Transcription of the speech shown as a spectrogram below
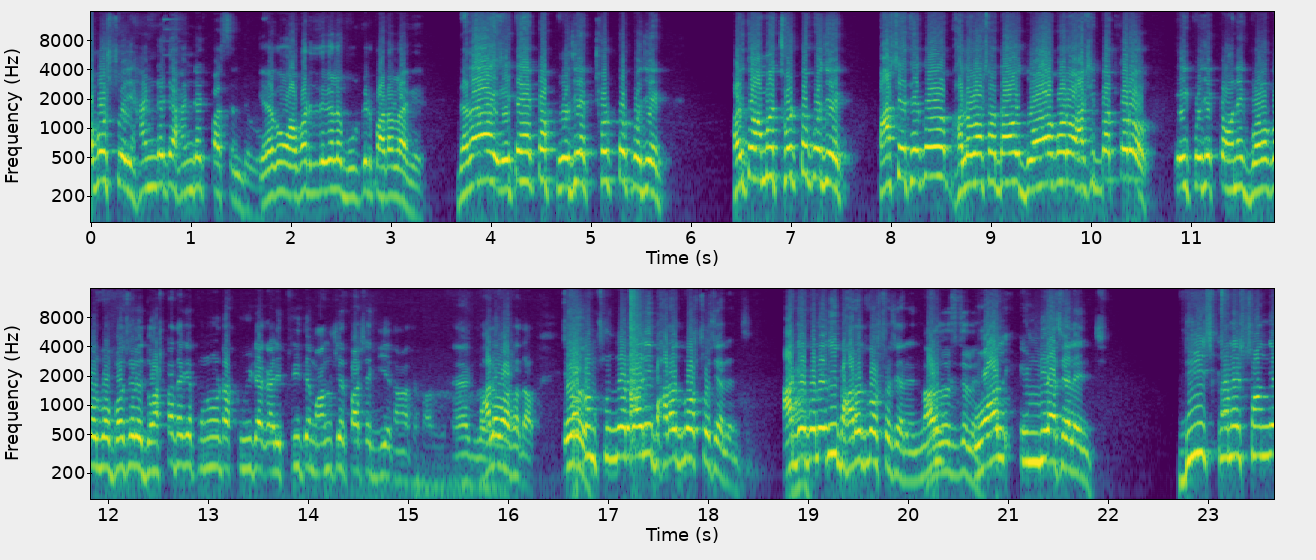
অবশ্যই হান্ড্রেডে হান্ড্রেড পার্সেন্ট দেবো। এরকম অফার দিতে গেলে বুকের পাটা লাগে। দাদা এটা একটা প্রজেক্ট ছোট্ট প্রজেক্ট হয়তো আমার ছোট্ট প্রজেক্ট পাশে থেকো ভালোবাসা দাও দোয়া করো আশীর্বাদ করো। এই প্রজেক্টটা অনেক বড় করব। বছরে দশটা থেকে পনেরোটা কুড়িটা গাড়ি ফ্রিতে মানুষের পাশে গিয়ে দাঁড়াতে পারব। ভালোবাসা দাও। এরকম সুন্দর গাড়ি ভারতবর্ষ চ্যালেঞ্জ আগে বলে দিই Bharatvarsha challenge all India challenge dish খানের সঙ্গে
